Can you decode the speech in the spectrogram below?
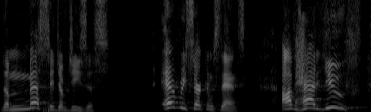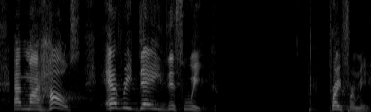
the message of Jesus every circumstance. I've had youth at my house every day this week. Pray for me.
